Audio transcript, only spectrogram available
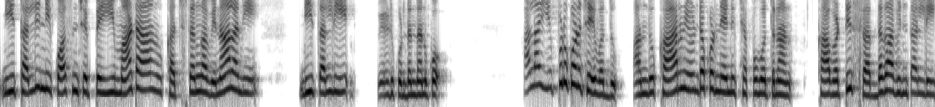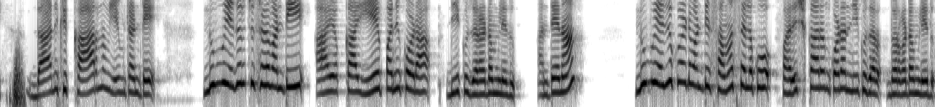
నీ తల్లి నీ కోసం చెప్పే ఈ మాట నువ్వు ఖచ్చితంగా వినాలని నీ తల్లి వేడుకుంటుందనుకో. అలా ఎప్పుడు కూడా చేయవద్దు. అందుకు కారణం ఏమిటో కూడా నేను చెప్పబోతున్నాను. కాబట్టి శ్రద్ధగా వింతల్లి దానికి కారణం ఏమిటంటే నువ్వు ఎదురు చూసిన వంటి ఆ యొక్క ఏ పని కూడా నీకు జరగడం లేదు. అంతేనా? నువ్వు ఎదుర్కొనేటువంటి సమస్యలకు పరిష్కారం కూడా నీకు జర దొరకడం లేదు.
